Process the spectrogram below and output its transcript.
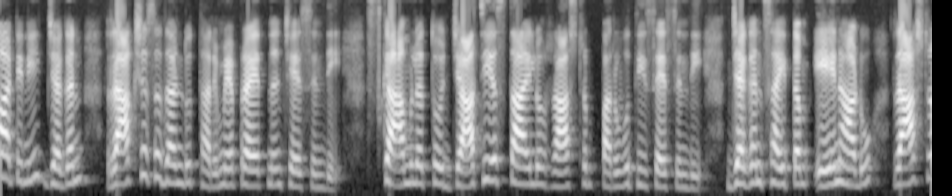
వాటిని జగన్ రాక్షస దండు తరిమే ప్రయత్నం చేసింది. స్కాములతో జాతీయ స్థాయిలో రాష్ట్రం పరువు తీసేసింది. జగన్ సైతం ఏనాడు రాష్ట్ర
